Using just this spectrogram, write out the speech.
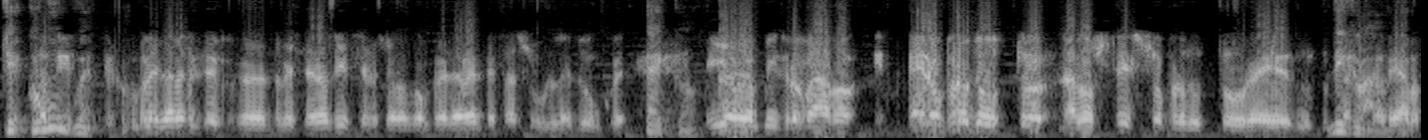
cioè comunque, eh, queste notizie sono completamente fasulle. Dunque, ecco, io mi trovavo, ero prodotto dallo stesso produttore. Di Claudio.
